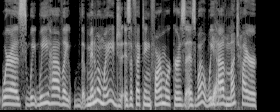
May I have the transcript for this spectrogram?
Whereas we, we have like the minimum wage is affecting farm workers as well. We have much higher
